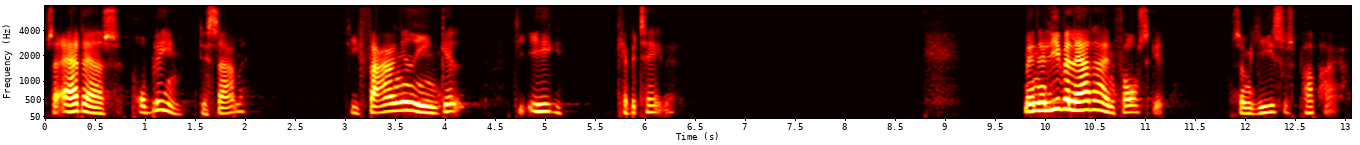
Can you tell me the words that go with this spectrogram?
så er deres problem det samme. De er fanget i en gæld, de ikke kan betale. Men alligevel er der en forskel, som Jesus påpeger.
